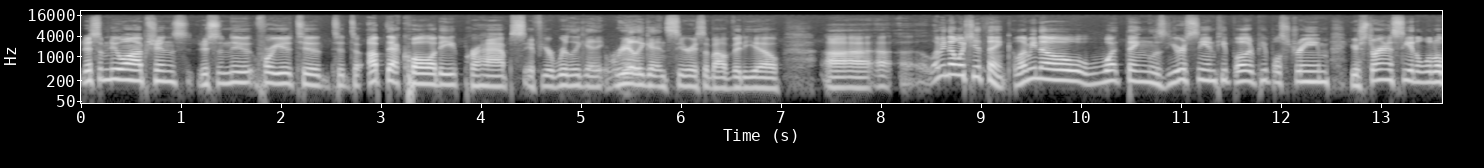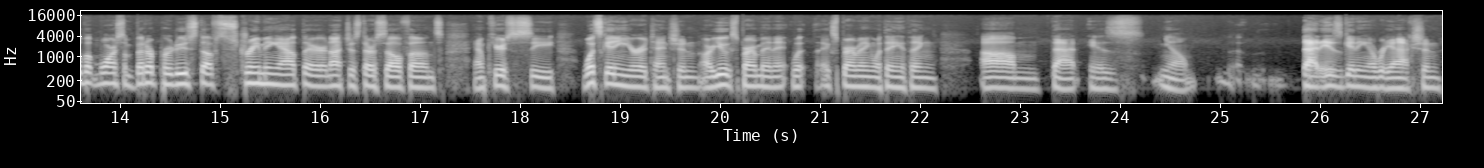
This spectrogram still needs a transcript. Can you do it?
there's some new options. There's some new for you to, to to up that quality, perhaps if you're really getting really getting serious about video. Uh, uh, uh, let me know what you think. Let me know what things you're seeing people, other people stream. You're starting to see it a little bit more, some better produced stuff streaming out there, not just our cell phones. I'm curious to see what's getting your attention. Are you experimenting with experimenting with anything um, that is, you know, that is getting a reaction.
